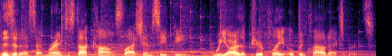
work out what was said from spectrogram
Visit us at mirantis.com/mcp. We are the pure play open cloud experts.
